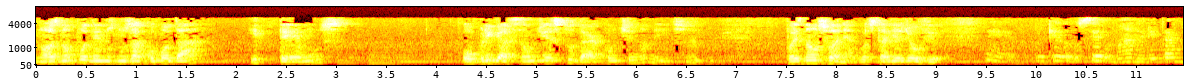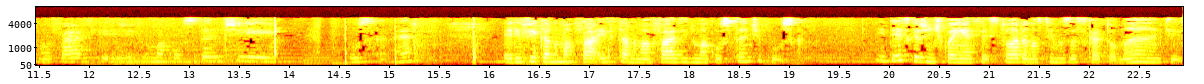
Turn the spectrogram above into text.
nós não podemos nos acomodar e temos obrigação de estudar continuamente. Pois não, Sônia, gostaria de ouvi-lo. Porque o ser humano ele está numa fase que ele vive numa constante busca, né? Ele fica numa fa ele está numa fase de uma constante busca. E desde que a gente conhece a história, nós temos as cartomantes,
